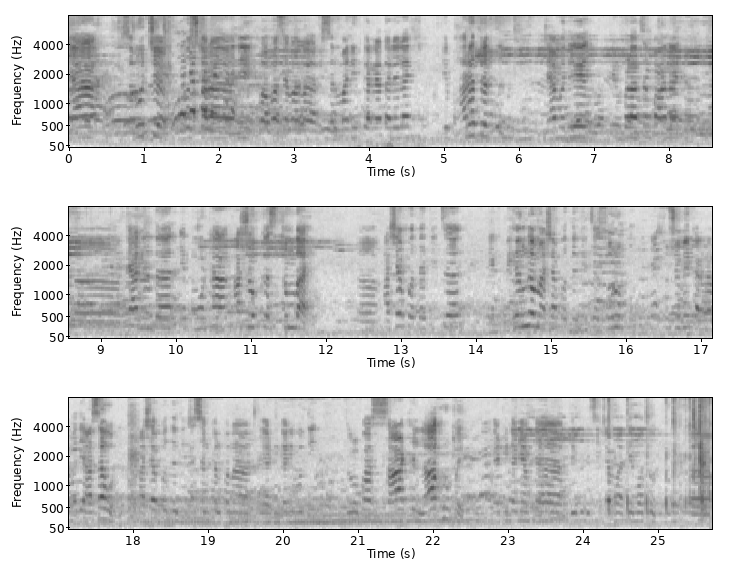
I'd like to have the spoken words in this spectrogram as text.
ज्या सर्वोच्च पुरस्काराने बाबासाहेबाला सन्मानित करण्यात आलेलं आहे ते भारतरत्न ज्यामध्ये पिंपळाचं पान आहे. त्यानंतर एक मोठा अशोक स्तंभ आहे. अशा पद्धतीचं एक विहंगम अशा पद्धतीचं स्वरूप सुशोभीकरणामध्ये असावं अशा पद्धतीची संकल्पना या ठिकाणी होती. जवळपास साठ लाख रुपये या ठिकाणी आपल्या बी पी डी सीच्या माध्यमातून अं,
